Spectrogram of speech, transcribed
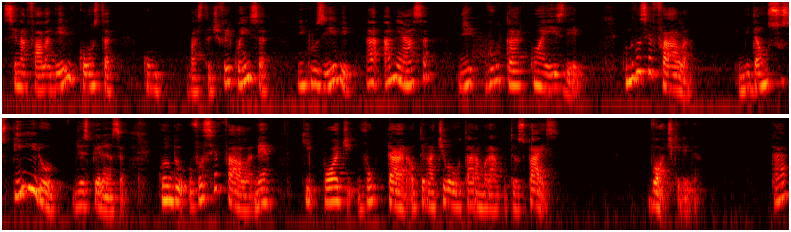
Se na fala dele consta com bastante frequência, inclusive a ameaça de voltar com a ex dele. Quando você fala, me dá um suspiro de esperança. Quando você fala, né, que pode voltar, alternativa voltar a morar com teus pais, vote, querida. Tá?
